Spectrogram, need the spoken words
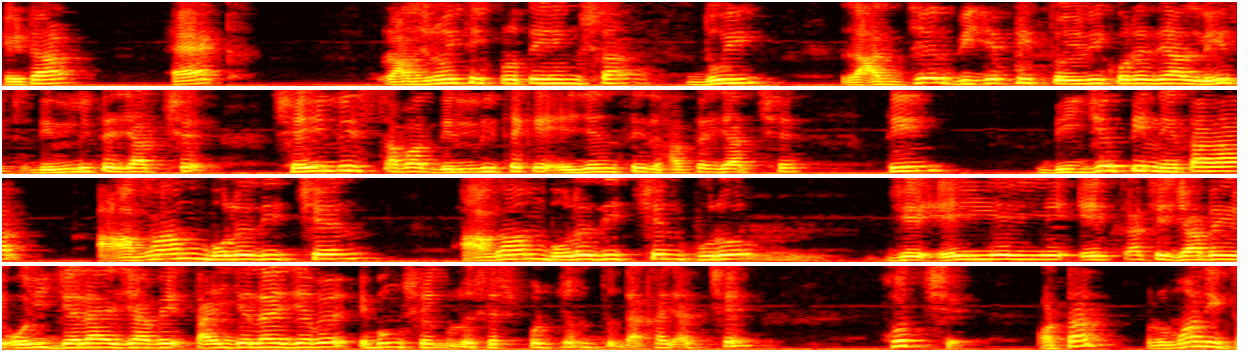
এটা এক রাজনৈতিক প্রতিহিংসা, দুই, রাজ্যের বিজেপি তৈরি করে দেওয়া লিস্ট দিল্লিতে যাচ্ছে, সেই লিস্ট আবার দিল্লি থেকে এজেন্সির হাতে যাচ্ছে। তিন বিজেপি নেতারা আগাম বলে দিচ্ছেন, আগাম বলে দিচ্ছেন পুরো যে এই এই এর কাছে যাবে, ওই জেলায় যাবে, তাই জেলায় যাবে এবং সেগুলো শেষ পর্যন্ত দেখা যাচ্ছে, হচ্ছে। অর্থাৎ প্রমাণিত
